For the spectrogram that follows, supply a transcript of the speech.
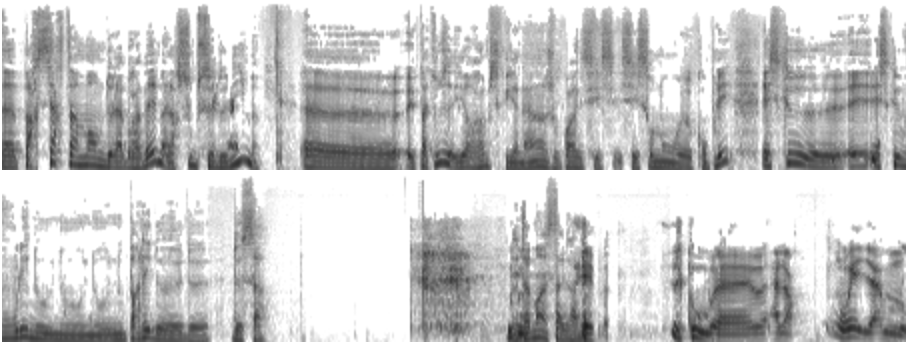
euh, par certains membres de la Bravem, alors sous pseudonyme, euh, et pas tous d'ailleurs, hein, parce qu'il y en a un, je crois, c'est son nom euh, complet. Est-ce que, est-ce que vous voulez nous, nous, nous, parler de, de, de ça? Notamment Instagram. Eh ben, alors, oui, hum,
